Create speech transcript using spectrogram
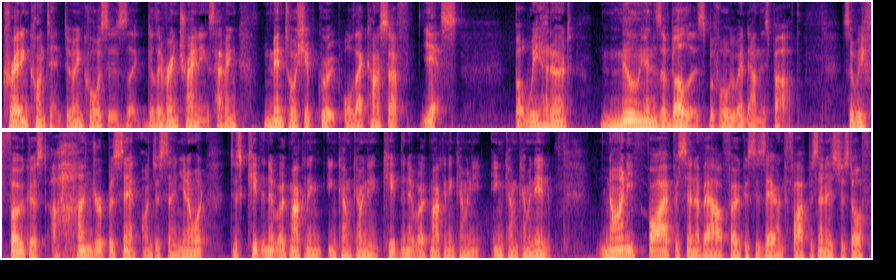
creating content, doing courses, like delivering trainings, having mentorship group, all that kind of stuff. Yes. But we had earned millions of dollars before we went down this path. So we focused 100% on just saying, you know what, just keep the network marketing income coming in, keep the network marketing coming income coming in. 95% of our focus is there, and 5% is just off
